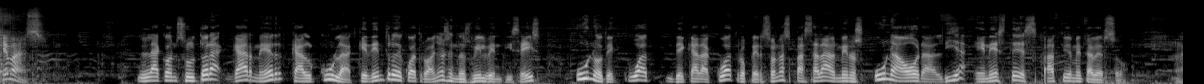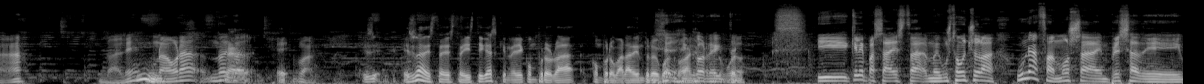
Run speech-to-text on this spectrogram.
¿Qué más? La consultora Garner calcula que dentro de cuatro años, en 2026, uno de, cua- de cada cuatro personas pasará al menos una hora al día en este espacio de metaverso. Ah, vale. Mm. Una hora. no hay Claro, nada- eh, Bueno. Es, es una de estas estadísticas que nadie comprobará, comprobará dentro de cuatro años. Correcto. bueno. ¿Y qué le pasa a esta? Me gusta mucho la, una famosa empresa de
